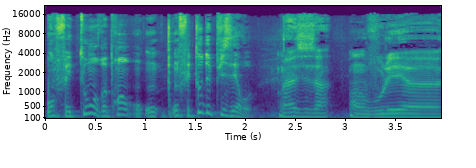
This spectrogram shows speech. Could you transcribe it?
on fait tout, on reprend, on, on fait tout depuis zéro. Ouais, c'est ça. On voulait, euh,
